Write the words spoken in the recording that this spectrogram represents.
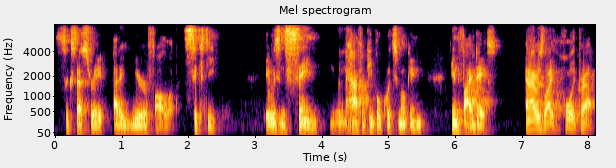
success rate at a year follow-up. 60 it was insane. More than half of people quit smoking in five days and i was like holy crap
